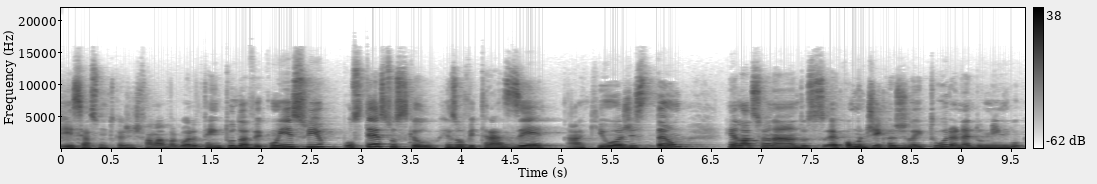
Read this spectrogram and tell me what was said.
esse assunto que a gente falava agora tem tudo a ver com isso. E os textos que eu resolvi trazer aqui hoje estão relacionados é, como dicas de leitura, né? Domingo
